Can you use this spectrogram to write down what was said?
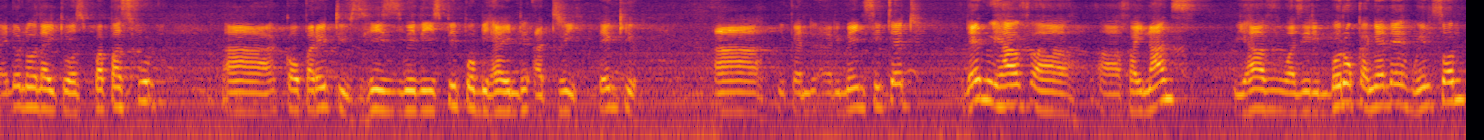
I don't know that it was purposeful. Uh, cooperatives. He's with his people behind a tree. Thank you. Uh, you can remain seated. Then we have uh, uh, finance. We have Waziri Mboro Kangede Wilson,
